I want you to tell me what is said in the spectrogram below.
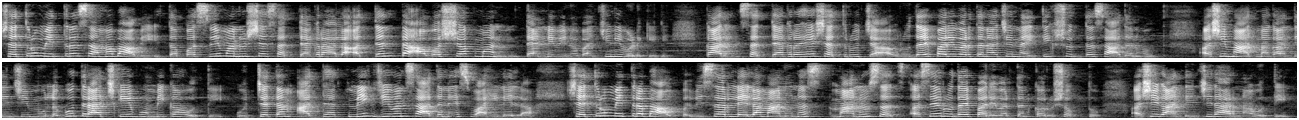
शत्रुमित्र समभावी तपस्वी मनुष्य सत्याग्रहाला अत्यंत आवश्यक म्हणून त्यांनी विनोबांची निवड केली. कारण सत्याग्रह हे शत्रूच्या हृदय परिवर्तनाचे नैतिक शुद्ध साधन होत. अशी महात्मा गांधींची मूलभूत राजकीय भूमिका होती. उच्चतम आध्यात्मिक जीवन साधनेस वाहिलेला शत्रुमित्र भाव विसरलेला माणूनच माणूसच असे हृदय परिवर्तन करू शकतो अशी गांधींची धारणा होती.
